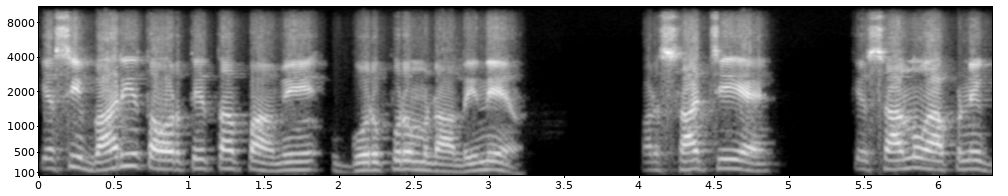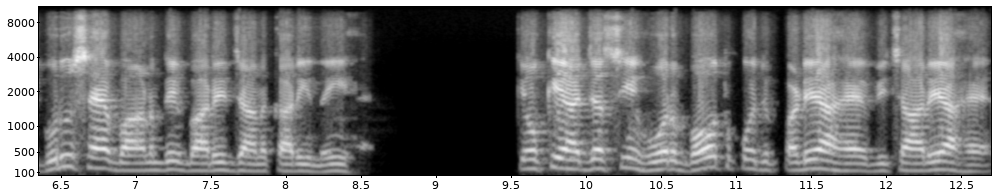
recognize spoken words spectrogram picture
ਕਿ ਅਸੀਂ ਬਾਹਰੀ ਤੌਰ ਤੇ ਤਾਂ ਭਾਵੇਂ ਗੁਰਪੁਰਬ ਮਨਾ ਲੈਨੇ ਆ ਪਰ ਸੱਚ ਇਹ ਹੈ ਕਿ ਸਾਨੂੰ ਆਪਣੇ ਗੁਰੂ ਸਾਹਿਬਾਨ ਦੇ ਬਾਰੇ ਜਾਣਕਾਰੀ ਨਹੀਂ ਹੈ। ਕਿਉਂਕਿ ਅੱਜ ਅਸੀਂ ਹੋਰ ਬਹੁਤ ਕੁਝ ਪੜ੍ਹਿਆ ਹੈ, ਵਿਚਾਰਿਆ ਹੈ,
